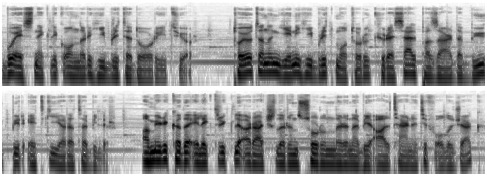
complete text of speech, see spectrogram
Bu esneklik onları hibrite doğru itiyor. Toyota'nın yeni hibrit motoru küresel pazarda büyük bir etki yaratabilir. Amerika'da elektrikli araçların sorunlarına bir alternatif olacak,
